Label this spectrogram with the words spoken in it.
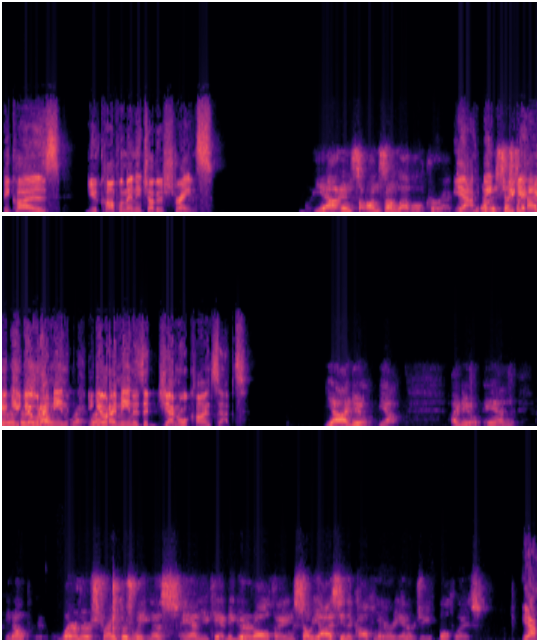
because you complement each other's strengths. Yeah, and so on some level, correct. Yeah, you, know, you, you get, you, you get what no, I mean. Right, you right. get what I mean as a general concept. Yeah, I do. Yeah, I do. And you know, where there's strength, there's weakness, and you can't be good at all things. So yeah, I see the complementary energy both ways. Yeah,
